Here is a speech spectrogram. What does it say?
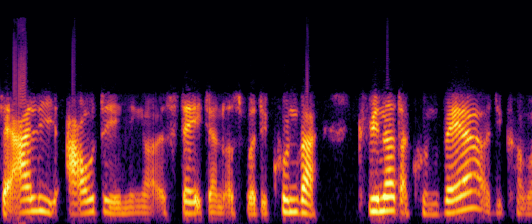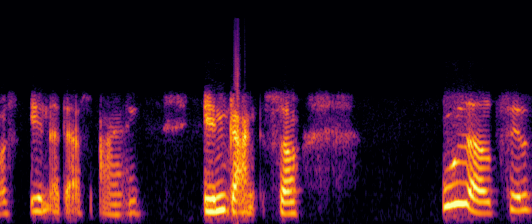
særlige afdelinger af stadion, også hvor det kun var kvinder, der kunne være, og de kom også ind af deres egen indgang. Så udad til,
